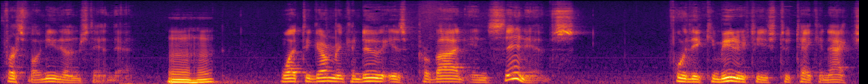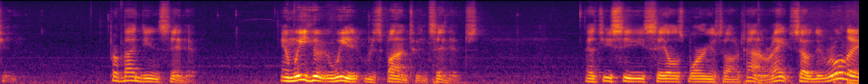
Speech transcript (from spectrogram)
First of all, you need to understand that. Mm-hmm. What the government can do is provide incentives for the communities to take an action. Provide the incentive. And we, we respond to incentives. As you see these sales bargains all the time, right? So the Rural,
